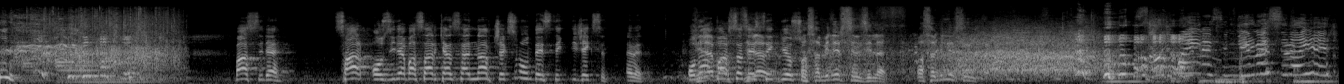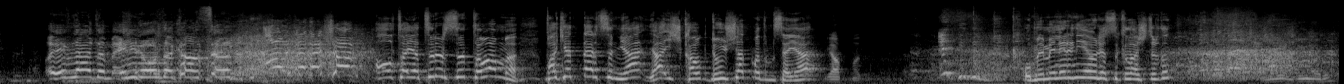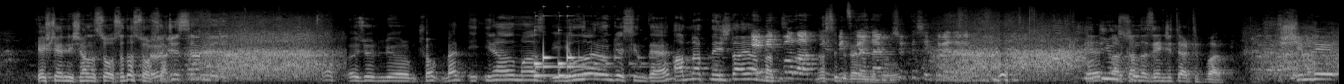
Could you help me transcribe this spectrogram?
Bas zile. Sarp o zile basarken sen ne yapacaksın onu destekleyeceksin. Evet. O ne Zile yaparsa zile- destekliyorsun. Basabilirsin zile. Basabilirsin. Girmesin, girmesin hayır. Evladım elin orada kalsın. Arkadaşım! Alta yatırırsın tamam mı? Paketlersin ya. Ya hiç kav- dövüş yatmadın mı sen ya? Yapmadım. O memeleri niye öyle sıkılaştırdın? Keşke nişanlısı olsa da sorsak. Önce sen verin. Çok özür diliyorum. Çok ben inanılmaz yıllar öncesinden Anlat Necla'yı anlat. Emin Bolat Nasıl bir bir bit hareket göndermiş. bu? Çok teşekkür ederim. Evet, diyorsun? arkanda zenci tertip var. Şimdi...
